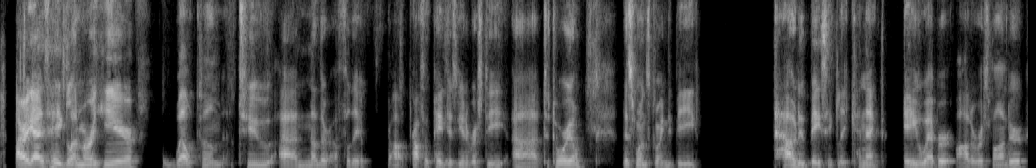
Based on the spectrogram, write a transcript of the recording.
All right, guys. Hey, Glen Murray here. Welcome to another Affiliate Profit Pages University uh, tutorial. This one's going to be how to basically connect Aweber autoresponder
